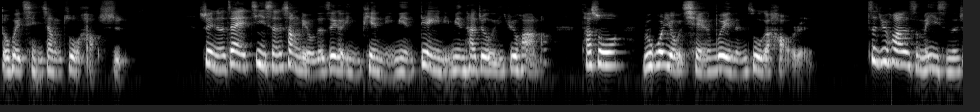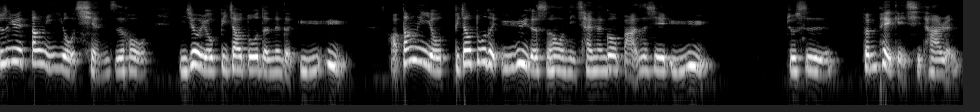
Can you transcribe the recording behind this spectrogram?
都会倾向做好事。所以呢，在《寄生上流》的这个影片里面，电影里面他就有一句话嘛，他说：“如果有钱，我也能做个好人。”这句话是什么意思呢？就是因为当你有钱之后。你就有比较多的那个余裕，好，当你有比较多的余裕的时候，你才能够把这些余裕，就是分配给其他人，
